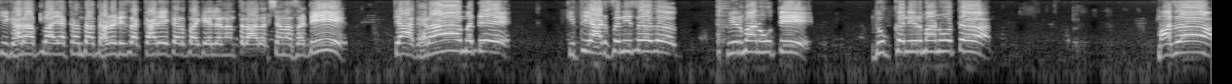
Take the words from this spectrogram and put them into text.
की घरातला एखादा धडाडीचा कार्यकर्ता गेल्यानंतर आरक्षणासाठी त्या घरामध्ये किती अडचणीचं निर्माण होते दुःख निर्माण होतं. माझं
